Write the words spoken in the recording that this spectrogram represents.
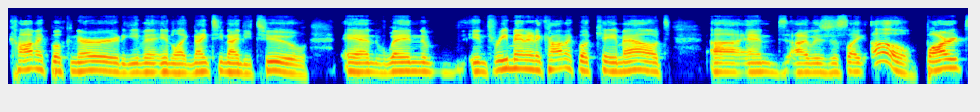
comic book nerd even in like 1992, and when in Three Men in a Comic Book came out. Uh, and I was just like, oh, Bart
